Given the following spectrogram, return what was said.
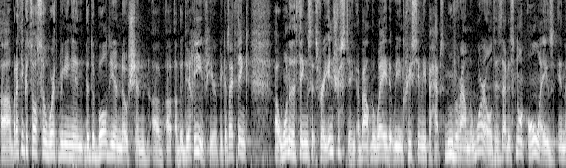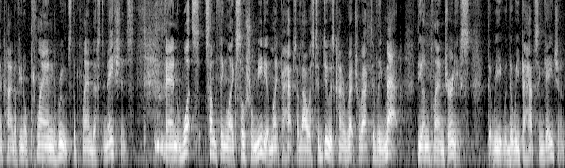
Uh, but I think it's also worth bringing in the Debordian notion of, of, of the dérive here, because I think uh, one of the things that's very interesting about the way that we increasingly perhaps move around the world is that it's not always in the kind of you know planned routes, the planned destinations. And what something like social media might perhaps allow us to do is kind of retroactively map the unplanned journeys that we that we perhaps engage in.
